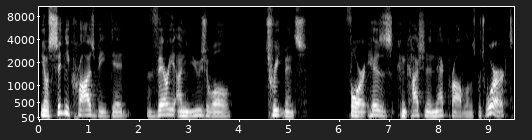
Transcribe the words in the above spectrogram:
you know, Sidney Crosby did very unusual treatments for his concussion and neck problems, which worked.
